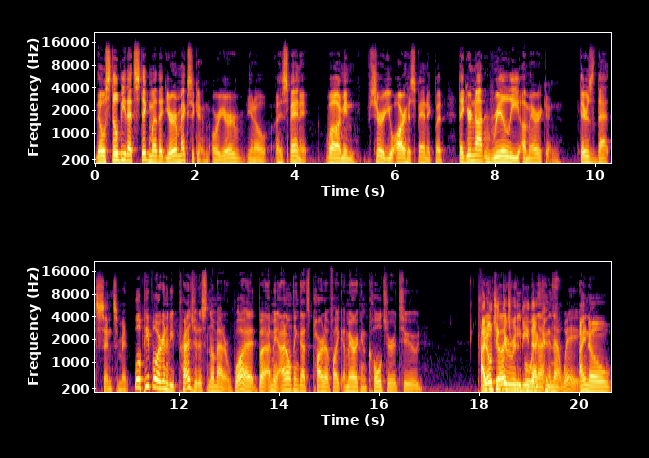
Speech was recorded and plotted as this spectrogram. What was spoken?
there'll still be that stigma that you're a Mexican or you're, you know, a Hispanic. Well, I mean, sure you are Hispanic, but that you're not really American. There's that sentiment. Well, people are gonna be prejudiced no matter what, but I mean I don't think that's part of like American culture to I don't think there would be that, in that, conf- in that way. I know.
